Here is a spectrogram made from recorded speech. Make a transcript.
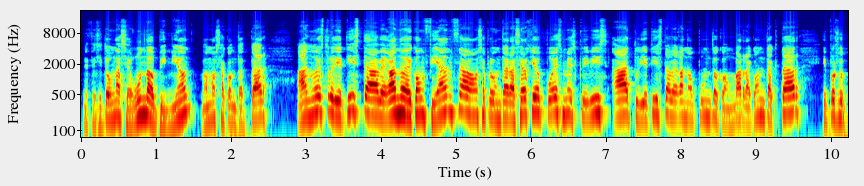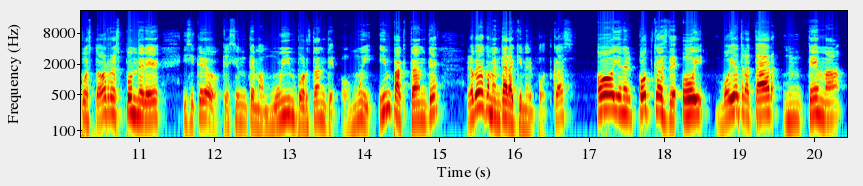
necesito una segunda opinión, vamos a contactar a nuestro dietista vegano de confianza. Vamos a preguntar a Sergio, pues me escribís a tudietistavegano.com barra contactar y por supuesto os responderé y si creo que es un tema muy importante o muy impactante, lo voy a comentar aquí en el podcast. Hoy en el podcast de hoy voy a tratar un tema,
